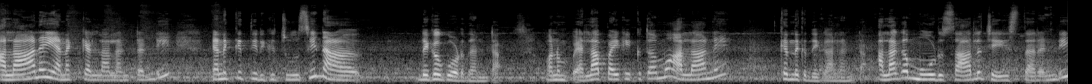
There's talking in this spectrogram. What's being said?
అలానే వెనక్కి వెళ్ళాలంటండి వెనక్కి తిరిగి చూసి నా దిగకూడదంట. మనం ఎలా పైకి ఎక్కుతామో అలానే కిందకి దిగాలంట. అలాగా మూడు సార్లు చేయిస్తారండి.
